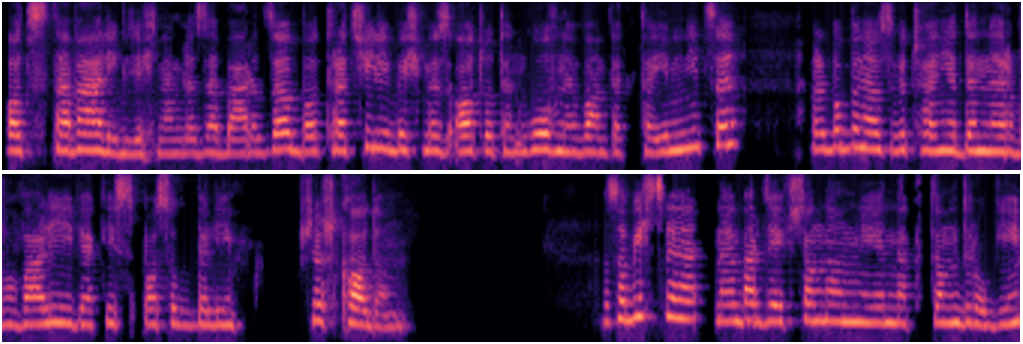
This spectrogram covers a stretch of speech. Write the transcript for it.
odstawali gdzieś nagle za bardzo, bo tracilibyśmy z oczu ten główny wątek tajemnicy, albo by nas zwyczajnie denerwowali i w jakiś sposób byli przeszkodą. Osobiście najbardziej wciągnął mnie jednak tom drugi,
